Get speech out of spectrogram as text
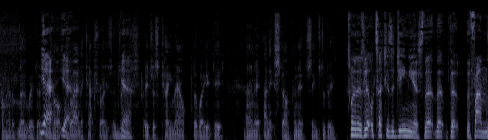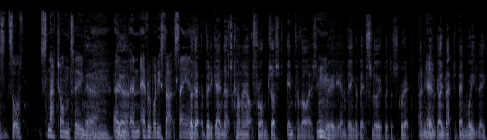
come out of nowhere. Don't Yeah, you? can't yeah. plan a catchphrase. It just, Yeah. it just came out the way it did, and it and it stuck, and it seems to be It's one of those little touches of genius that that, that the fans sort of snatch onto, Yeah. and, Yeah. and everybody starts saying But it. but again, that's come out from just improvising really and being a bit fluid with the script. And again, Mm. Yeah. going back to Ben Wheatley,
